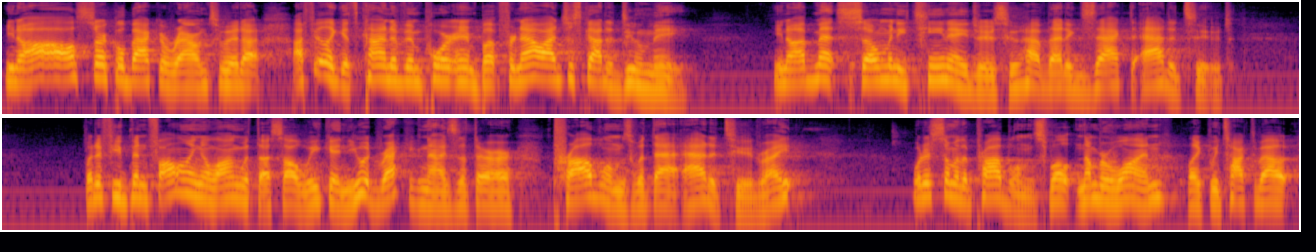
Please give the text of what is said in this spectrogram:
You know, I'll circle back around to it. I, I feel like it's kind of important, but for now, I just got to do me. You know, I've met so many teenagers who have that exact attitude. But if you've been following along with us all weekend, you would recognize that there are problems with that attitude, right? What are some of the problems? Well, number one, like we talked about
